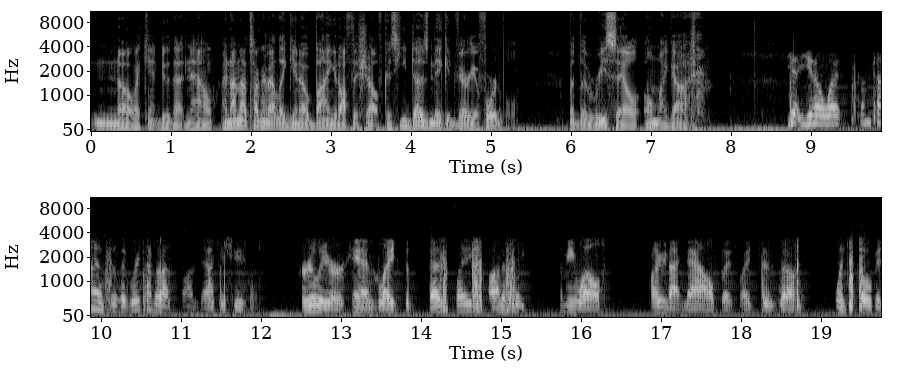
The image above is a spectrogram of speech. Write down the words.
no, I can't do that now. And I'm not talking about like you know buying it off the shelf because he does make it very affordable, but the resale, oh my god. Yeah, you know what? Sometimes, because like we were talking about Spawn back issues earlier, and like the best place, honestly, I mean, well, probably not now, but like because uh, once COVID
